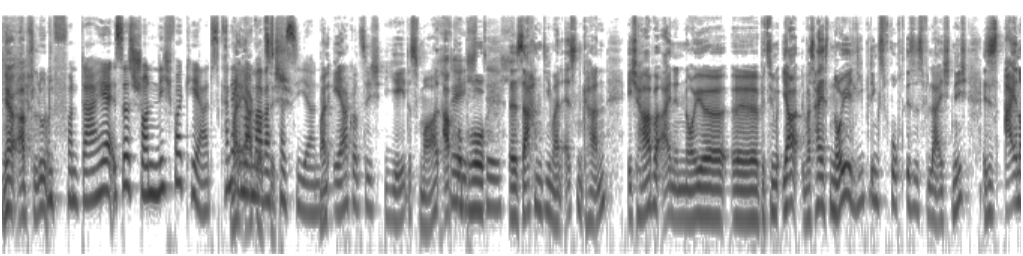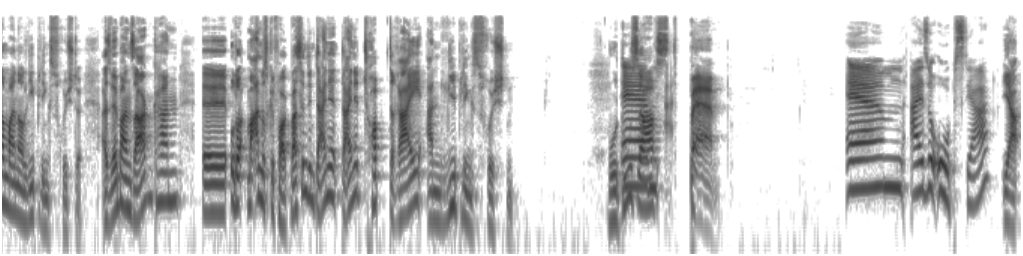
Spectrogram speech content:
Ja, absolut. Und von daher ist das schon nicht verkehrt. Es kann ja Man immer mal was sich. passieren. Man ärgert sich jedes Mal. Apropos äh, Sachen, die man essen kann. Ich habe eine neue, äh, beziehungsweise, ja, was heißt neue Lieblingsfrucht ist es vielleicht nicht. Es ist einer meiner Lieblingsfrüchte. Also wenn man sagen kann, äh, oder mal anders gefragt, was sind denn deine, deine Top 3 an Lieblingsfrüchten? Wo du Ähm, sagst, bam. Ähm, also Obst, ja. Ja,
